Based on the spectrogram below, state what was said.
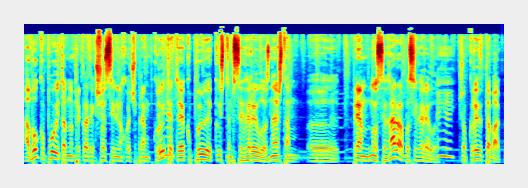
Або купую там, наприклад, якщо я сильно хочу прям курити, то я купую якусь там сигарилу, знаєш там е, прям ну сигару або сигарилу, щоб курити табак.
